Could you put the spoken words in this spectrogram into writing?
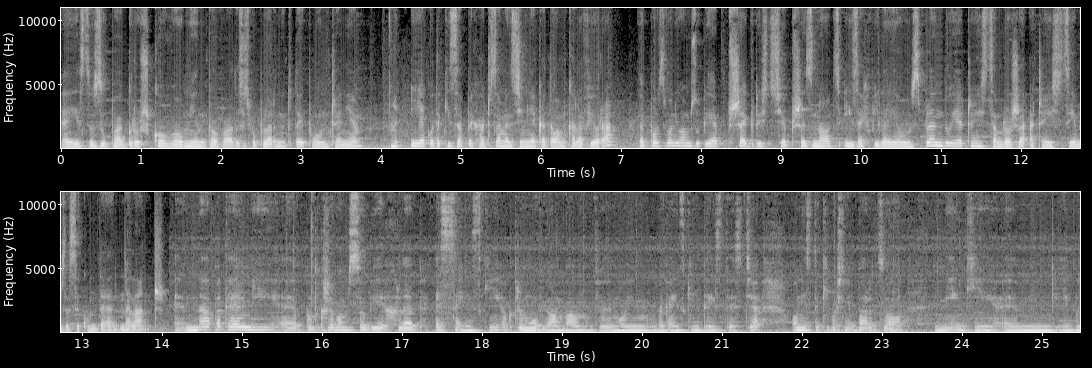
Jest to zupa groszkowo-miętowa, dosyć popularne tutaj połączenie. I jako taki zapychacz zamiast ziemniaka dałam kalafiora. Pozwoliłam zupie przegryźć się przez noc i za chwilę ją zblenduję, część zamrożę, a część zjem za sekundę na lunch. Na patelni e, podgrzewam sobie chleb esseński, o którym mówiłam Wam w moim wegańskim taste. On jest taki właśnie bardzo miękki, jakby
